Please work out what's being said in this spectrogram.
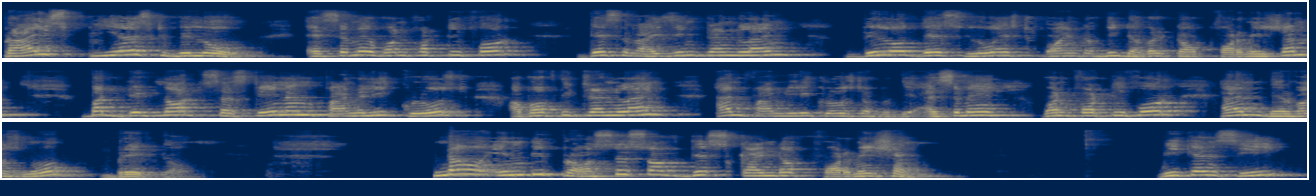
Price pierced below SMA 144, this rising trend line below this lowest point of the double top formation, but did not sustain and finally closed above the trend line and finally closed above the SMA 144 and there was no breakdown. Now, in the process of this kind of formation, we can see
